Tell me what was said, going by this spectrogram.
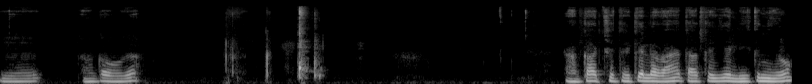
ये टांका हो गया। टांका अच्छे तरीके लगाएँ ताकि ये लीक नहीं हो।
